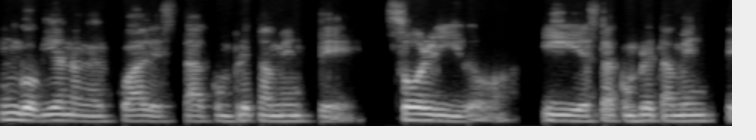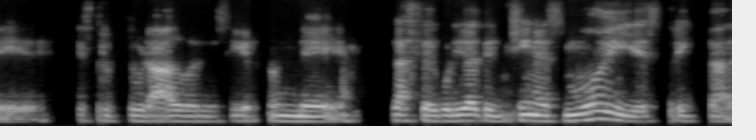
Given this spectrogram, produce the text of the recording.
un gobierno en el cual está completamente sólido y está completamente estructurado, es decir, donde la seguridad en China es muy estricta,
